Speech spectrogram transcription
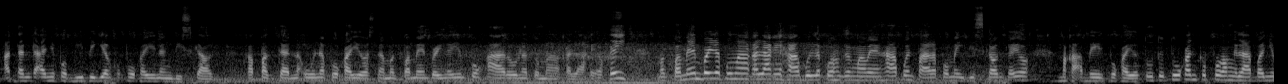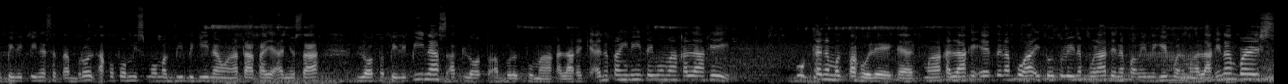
at tandaan nyo po, bibigyan ko po kayo ng discount kapag ka nauna po kayo na magpa-member ngayon pong araw na to mga kalaki. Okay, magpa-member na po mga kalaki, habol na po hanggang mamayang hapon para po may discount kayo, maka-avail po kayo. Tututukan ko po ang laban nyo Pilipinas at abroad. Ako po mismo magbibigay ng mga tatayaan nyo sa Lotto Pilipinas at Lotto abroad po mga kalaki. Kaya ano pang hinihintay mo mga kalaki? huwag ka na magpahuli. Kaya mga kalaki, eto na po, ah, itutuloy na po natin ang pamimigay po ng mga lucky numbers.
